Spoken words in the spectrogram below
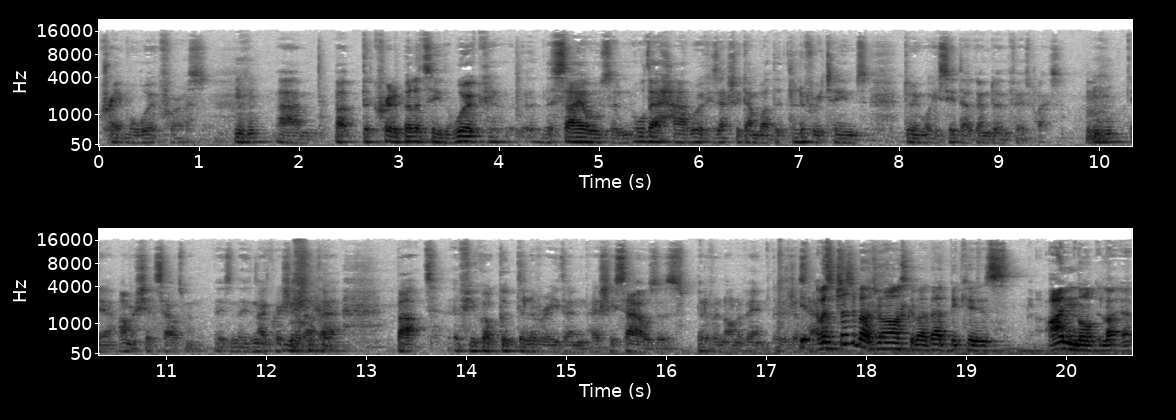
create more work for us. Mm-hmm. Um, but the credibility, the work, the sales, and all that hard work is actually done by the delivery teams doing what you said they were going to do in the first place. Mm-hmm. Yeah, I'm a shit salesman. There's, there's no question about that. But if you've got good delivery, then actually sales is a bit of a non-event. Yeah, I was just about to ask about that because I'm not like uh,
